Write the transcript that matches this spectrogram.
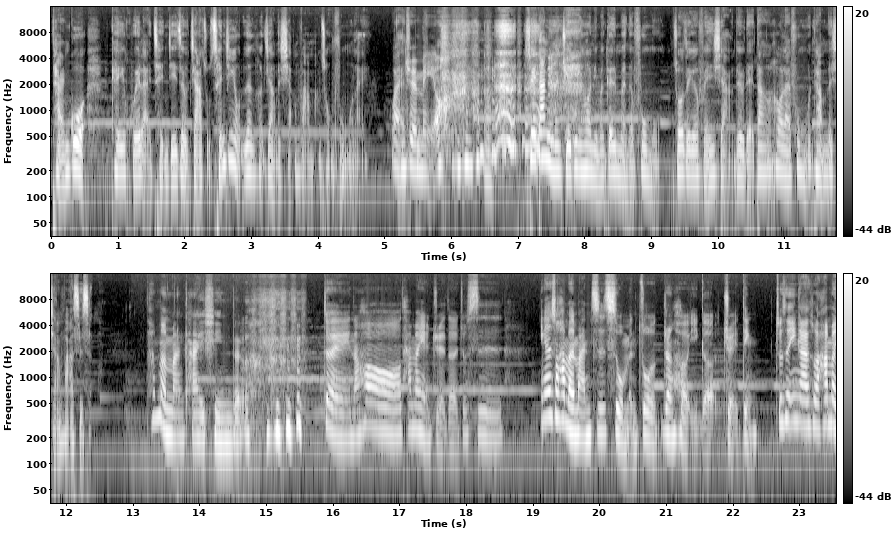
谈过可以回来承接这个家族？曾经有任何这样的想法吗？从父母来，完全没有。嗯，所以当你们决定以后，你们跟你们的父母做这个分享，对不对？当后来父母他们的想法是什么？他们蛮开心的，对，然后他们也觉得就是。应该说他们蛮支持我们做任何一个决定，就是应该说他们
